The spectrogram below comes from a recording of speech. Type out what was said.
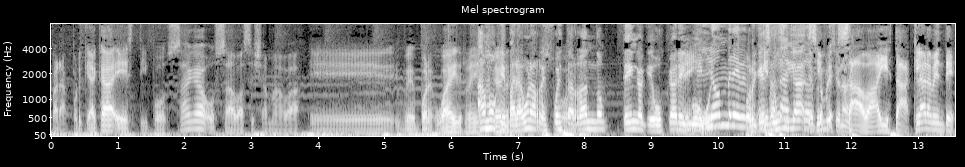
pará, porque acá es tipo Saga o Saba se llamaba. Eh, pone White Ranger. Amo que para una respuesta Sword. random tenga que buscar en El Google. nombre porque es nunca, de siempre. Saba, ahí está, claramente.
